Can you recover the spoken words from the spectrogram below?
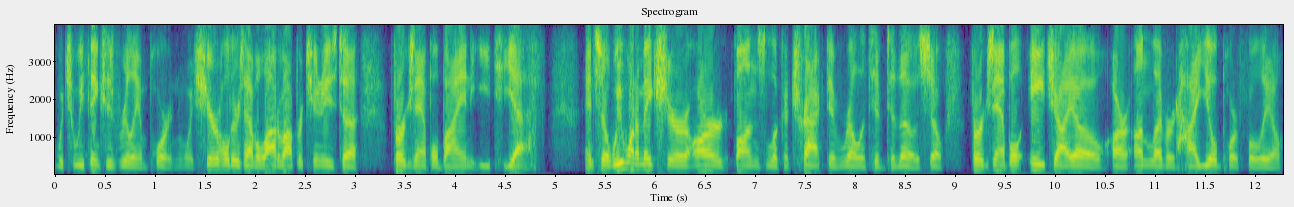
which we think is really important, which shareholders have a lot of opportunities to, for example, buy an ETF. And so we want to make sure our funds look attractive relative to those. So, for example, HIO, our unlevered high yield portfolio,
